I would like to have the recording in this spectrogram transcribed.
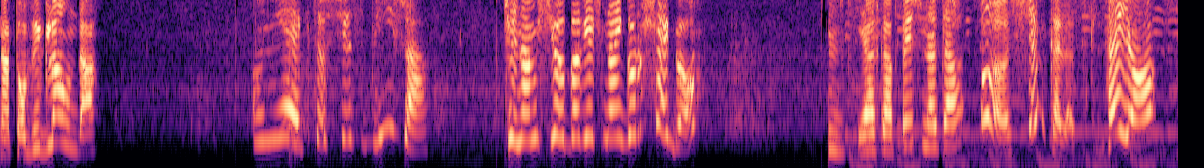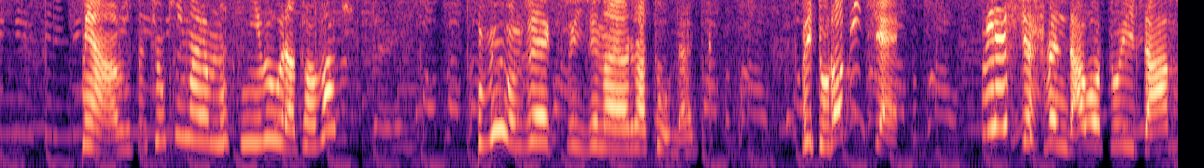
Na to wygląda. O nie, ktoś się zbliża. Czy nam się obawiać najgorszego? Hmm, jaka pyszna ta... O, siemka laski. Hejo! Miał, że te ciułki mają nas niby uratować? Mówiłam, że jak przyjdzie na ratunek. Wy tu robicie? Wiesz się szwędało tu i tam.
